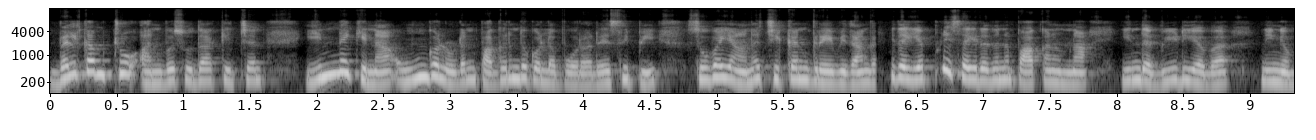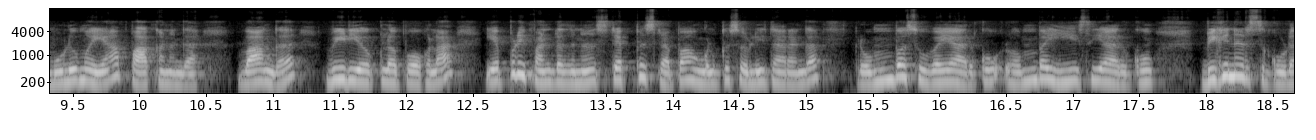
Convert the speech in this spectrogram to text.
வெல்கம் டு அன்பு சுதா கிச்சன் இன்னைக்கு நான் உங்களுடன் பகிர்ந்து கொள்ள போகிற ரெசிபி சுவையான சிக்கன் கிரேவி தாங்க. இதை எப்படி செய்கிறதுன்னு பார்க்கணும்னா இந்த வீடியோவை நீங்கள் முழுமையாக பார்க்கணுங்க. வாங்க வீடியோக்குள்ளே போகலாம். எப்படி பண்ணுறதுன்னு ஸ்டெப்பு ஸ்டெப்பாக உங்களுக்கு சொல்லி தரேங்க. ரொம்ப சுவையாக இருக்கும் ரொம்ப ஈஸியாக இருக்கும். பிகினர்ஸ் கூட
